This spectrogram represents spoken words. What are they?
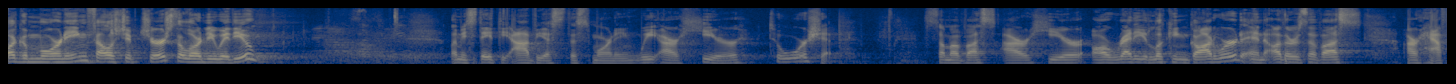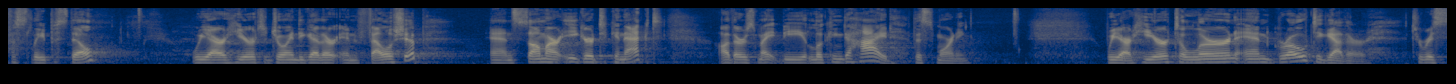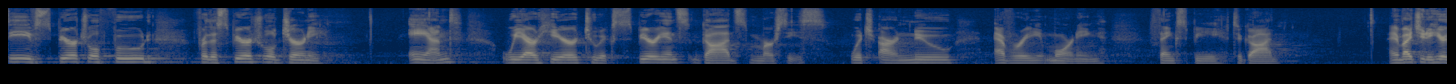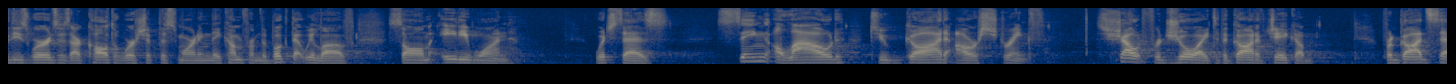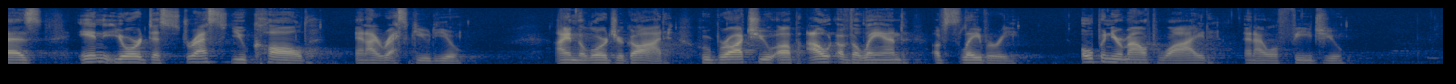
Well, good morning, Fellowship Church. The Lord be with you. Let me state the obvious this morning. We are here to worship. Some of us are here already looking Godward, and others of us are half asleep still. We are here to join together in fellowship, and some are eager to connect. Others might be looking to hide this morning. We are here to learn and grow together, to receive spiritual food for the spiritual journey. And we are here to experience God's mercies, which are new every morning. Thanks be to God. I invite you to hear these words as our call to worship this morning. They come from the book that we love, Psalm 81, which says, Sing aloud to God our strength Shout for joy to the God of Jacob. For God says, In your distress you called, and I rescued you. I am the Lord your God, who brought you up out of the land of slavery. Open your mouth wide, and I will feed you.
